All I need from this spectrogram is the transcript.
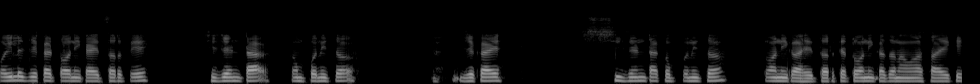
पहिलं जे काय टॉनिक आहे तर ते सिजेंटा कंपनीचं जे काय सिजेंटा कंपनीचं टॉनिक आहे तर त्या टॉनिकाचं नाव असं आहे की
